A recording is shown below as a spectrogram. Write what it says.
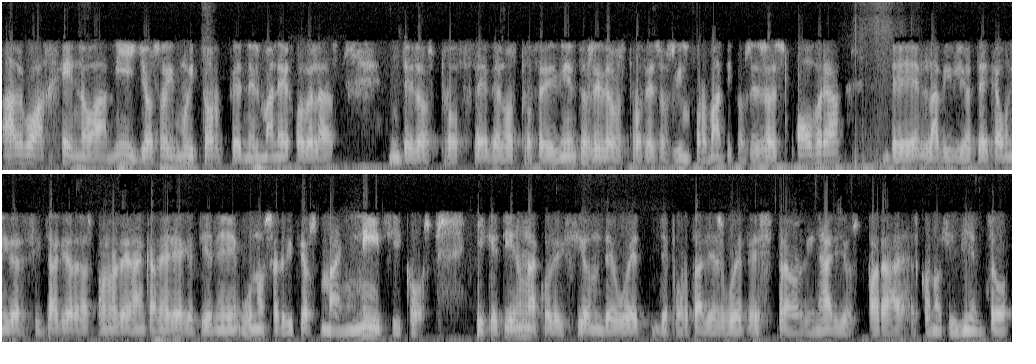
algo ajeno a mí. Yo soy muy torpe en el manejo de las de los, de los procedimientos y de los procesos informáticos. Eso es obra de la Biblioteca Universitaria de las Palmas de Gran Canaria, que tiene unos servicios magníficos y que tiene una colección de web, de portales web extraordinarios para el conocimiento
